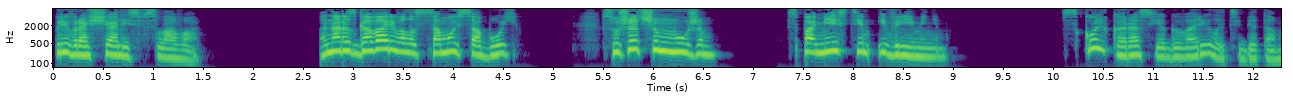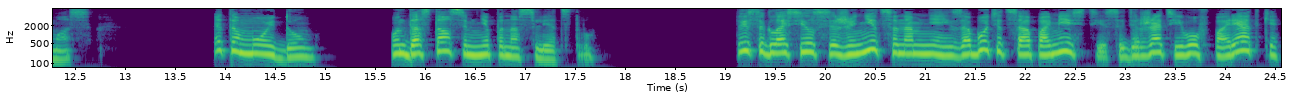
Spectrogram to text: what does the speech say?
превращались в слова. Она разговаривала с самой собой, с ушедшим мужем, с поместьем и временем. Сколько раз я говорила тебе, Томас, это мой дом, он достался мне по наследству. Ты согласился жениться на мне и заботиться о поместье, содержать его в порядке,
